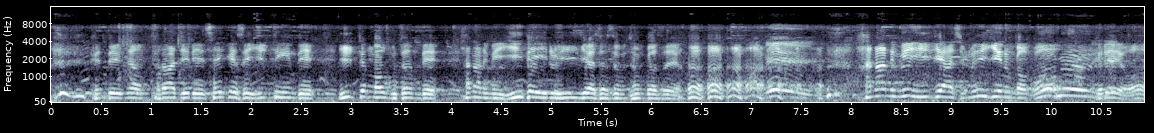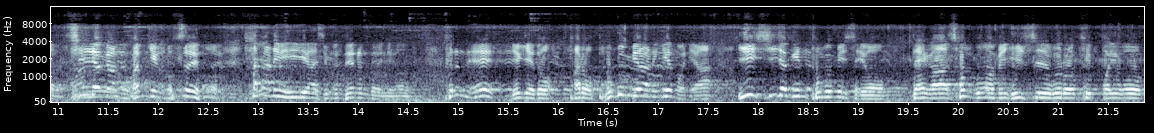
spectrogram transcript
근데 그냥 브라질이 세계에서 1등인데 1등하고 붙었는데 하나님이 2대1로 이기하셨으면 좋겠어요. 네. 하나님이 이기하시면 이기는 거고. 그래요. 실력하고 관계가 없어요. 하나님이 이기하시면 되는 거예요. 그런데 여기에도 바로 복음이라는 게 뭐냐? 일시적인 복음이 있어요. 내가 성공하면 일시적으로 기뻐요.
